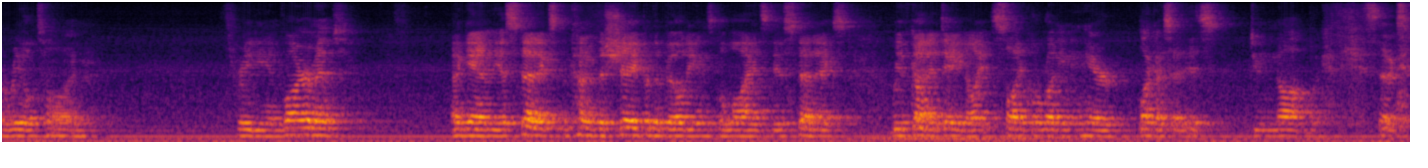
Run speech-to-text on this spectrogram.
a real-time 3D environment. Again, the aesthetics, the kind of the shape of the buildings, the lights, the aesthetics. We've got a day-night cycle running in here. Like I said, it's do not look at the aesthetics.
